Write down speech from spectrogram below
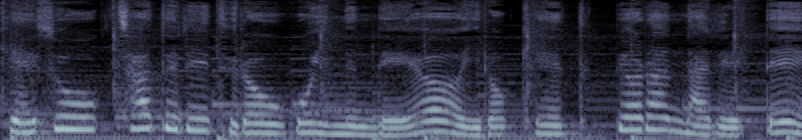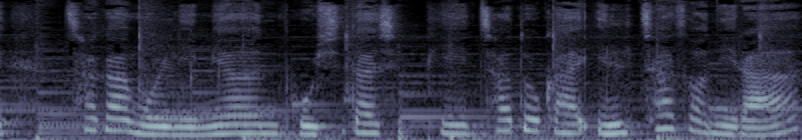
계속 차들이 들어오고 있는데요. 이렇게 특별한 날일 때 차가 몰리면 보시다시피 차도가 1차선이라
